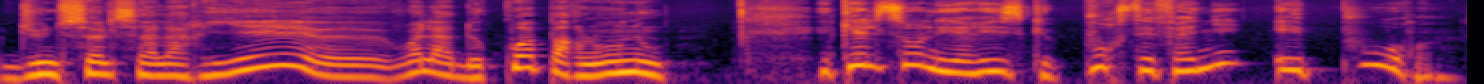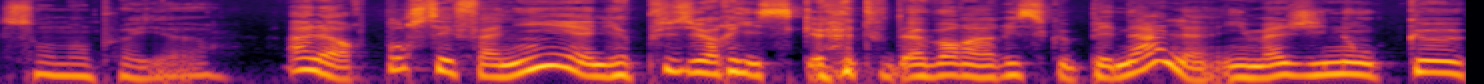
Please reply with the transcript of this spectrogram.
d'une seule salariée? Euh, Voilà, de quoi parlons-nous? Et quels sont les risques pour Stéphanie et pour son employeur? Alors, pour Stéphanie, il y a plusieurs risques. Tout d'abord, un risque pénal. Imaginons que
